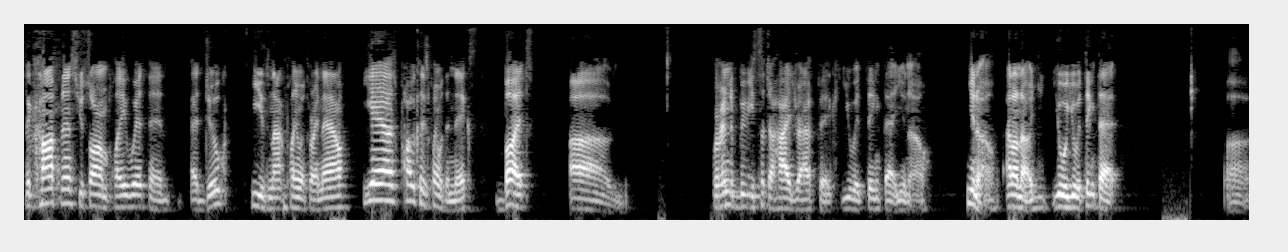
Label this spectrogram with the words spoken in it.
the confidence you saw him play with at, at Duke, he's not playing with right now. Yeah, it's probably because he's playing with the Knicks, but, um, for him to be such a high draft pick, you would think that, you know, you know, I don't know, you, you would think that, uh,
